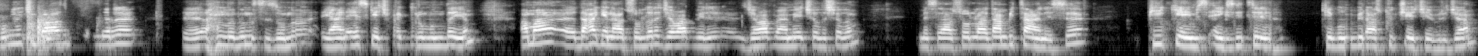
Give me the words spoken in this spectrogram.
Bunun için bazı konuları e, anladınız siz onu. Yani es geçmek durumundayım. Ama e, daha genel sorulara cevap ver cevap vermeye çalışalım. Mesela sorulardan bir tanesi Peak Games exit'i ki bunu biraz Türkçe'ye çevireceğim.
